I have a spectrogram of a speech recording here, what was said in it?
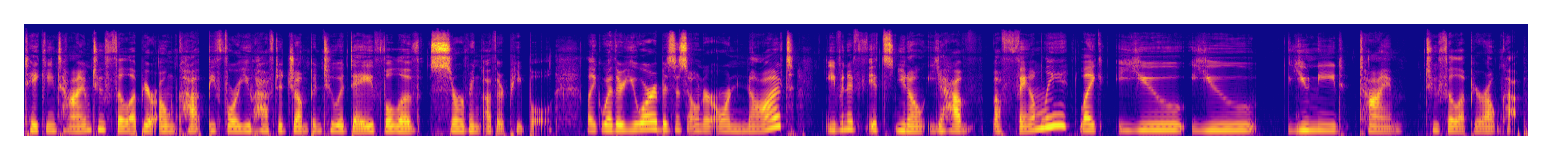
taking time to fill up your own cup before you have to jump into a day full of serving other people. Like whether you are a business owner or not, even if it's, you know, you have a family, like you you you need time to fill up your own cup.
